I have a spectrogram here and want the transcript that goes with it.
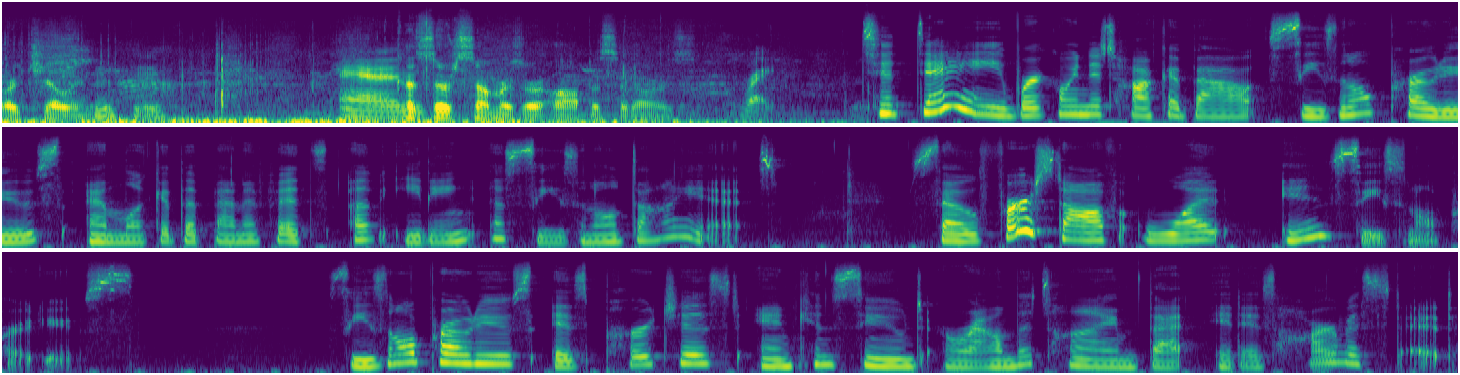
or Chile mm-hmm. And because their summers are opposite ours. Right. Today, we're going to talk about seasonal produce and look at the benefits of eating a seasonal diet. So, first off, what is seasonal produce? Seasonal produce is purchased and consumed around the time that it is harvested.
